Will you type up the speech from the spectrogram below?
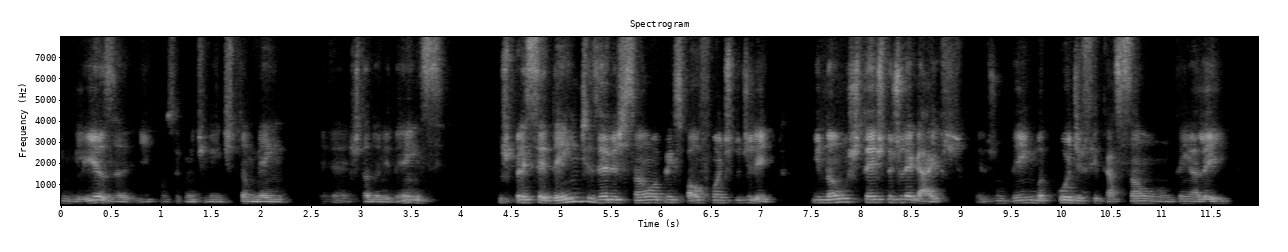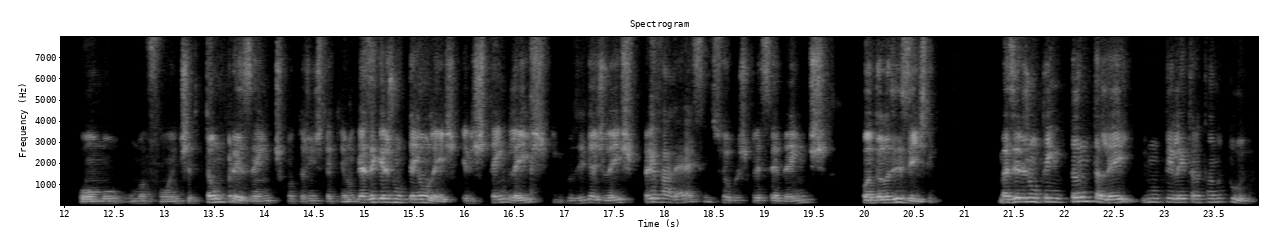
inglesa e, consequentemente, também é, estadunidense, os precedentes eles são a principal fonte do direito e não os textos legais. Eles não têm uma codificação, não têm a lei como uma fonte tão presente quanto a gente tem aqui. Não quer dizer que eles não tenham leis. Eles têm leis, inclusive as leis prevalecem sobre os precedentes quando elas existem. Mas eles não têm tanta lei e não têm lei tratando tudo.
